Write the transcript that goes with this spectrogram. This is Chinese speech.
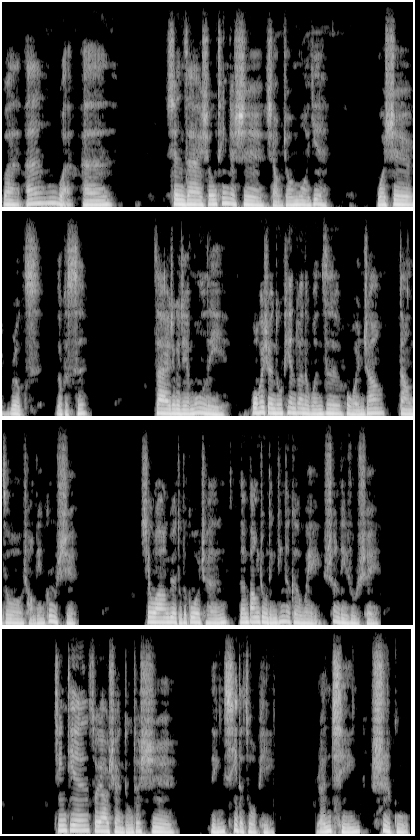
晚安，晚安。现在收听的是小周末夜，我是 Rooks 卢克斯。在这个节目里，我会选读片段的文字或文章，当做床边故事。希望阅读的过程能帮助聆听的各位顺利入睡。今天所要选读的是林夕的作品《人情世故》。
